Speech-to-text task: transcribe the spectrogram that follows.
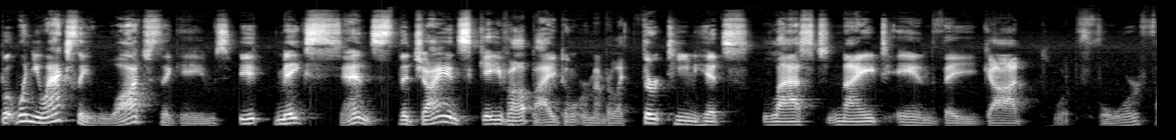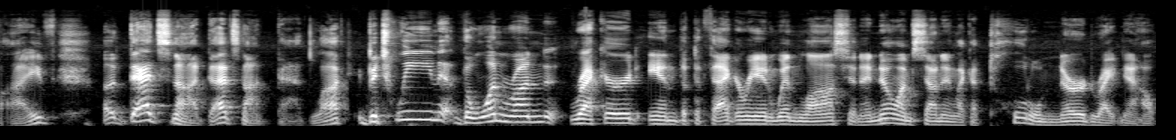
But when you actually watch the games, it makes sense. The Giants gave up, I don't remember, like 13 hits last night, and they got what four five uh, that's not that's not bad luck between the one run record and the pythagorean win loss and i know i'm sounding like a total nerd right now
